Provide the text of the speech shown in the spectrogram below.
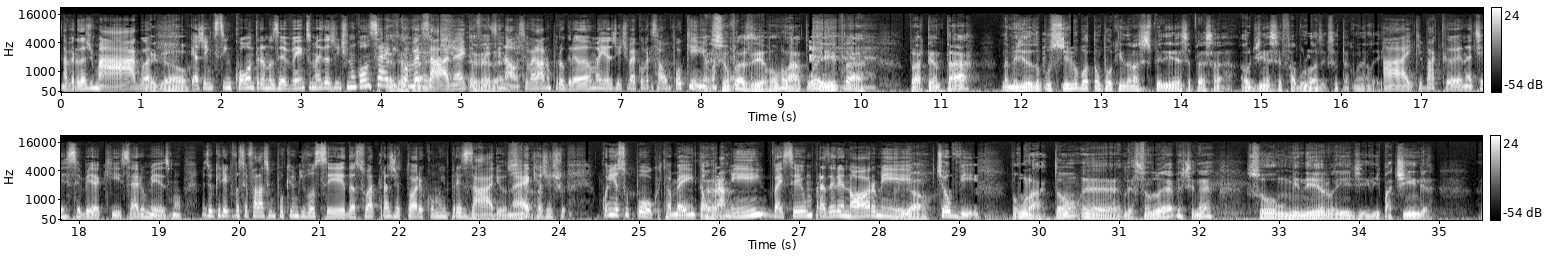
na verdade uma água. Legal. Porque a gente se encontra nos eventos, mas a gente não É consegue verdade, conversar, né? Então é eu falei assim, não, você vai lá no programa e a gente vai conversar um pouquinho. Vai ser um prazer. Vamos lá, tô aí para tentar, na medida do possível, botar um pouquinho da nossa experiência para essa audiência fabulosa que você está com ela aí. Ai, que bacana te receber aqui, sério mesmo. Mas eu queria que você falasse um pouquinho de você, da sua trajetória como empresário, né? Certo. Que a gente conheço pouco também. Então, É. pra mim, vai ser um prazer enorme Legal. te ouvir. Vamos lá. Então, é, Alessandro Ebert, né? Sou um mineiro aí de Ipatinga.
